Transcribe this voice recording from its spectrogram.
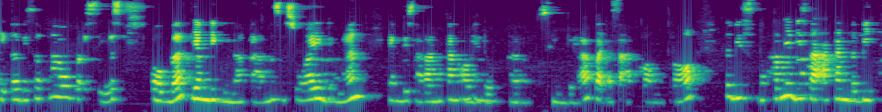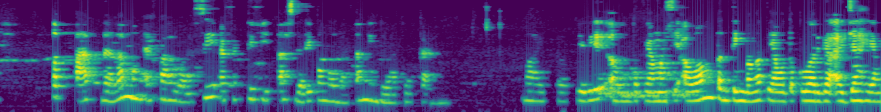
kita bisa tahu persis obat yang digunakan sesuai dengan yang disarankan oleh hmm. dokter sehingga pada saat kontrol dokternya bisa akan lebih tepat dalam mengevaluasi efektivitas dari pengobatan yang dilakukan. Baik, jadi uh, untuk yang masih awam penting banget ya untuk keluarga aja yang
